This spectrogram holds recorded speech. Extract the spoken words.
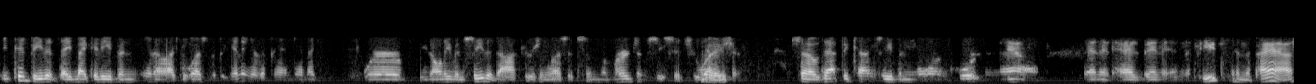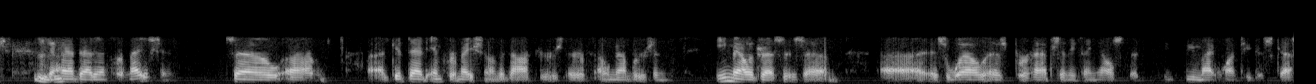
it could be that they make it even, you know, like it was at the beginning of the pandemic, where you don't even see the doctors unless it's an emergency situation. Right. So that becomes even more important now than it had been in the future, in the past, mm-hmm. to have that information. So um, uh, get that information on the doctors, their phone numbers and email addresses. Um, uh, as well as perhaps anything else that you might want to discuss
